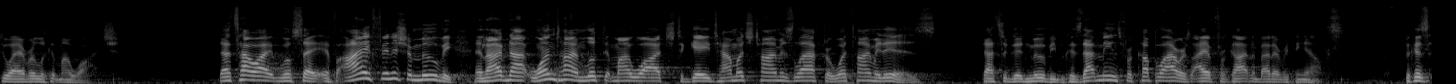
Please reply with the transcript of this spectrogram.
do I ever look at my watch? That's how I will say if I finish a movie and I've not one time looked at my watch to gauge how much time is left or what time it is, that's a good movie because that means for a couple hours I have forgotten about everything else because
